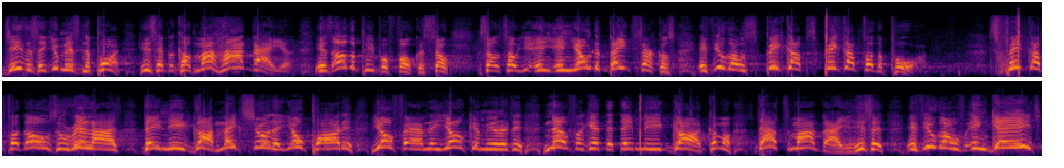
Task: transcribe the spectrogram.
Jesus said, you're missing the point. He said, because my high value is other people focused. So, so, so in, in your debate circles, if you're going to speak up, speak up for the poor. Speak up for those who realize they need God. Make sure that your party, your family, your community never forget that they need God. Come on, that's my value. He said, if you're going to engage,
